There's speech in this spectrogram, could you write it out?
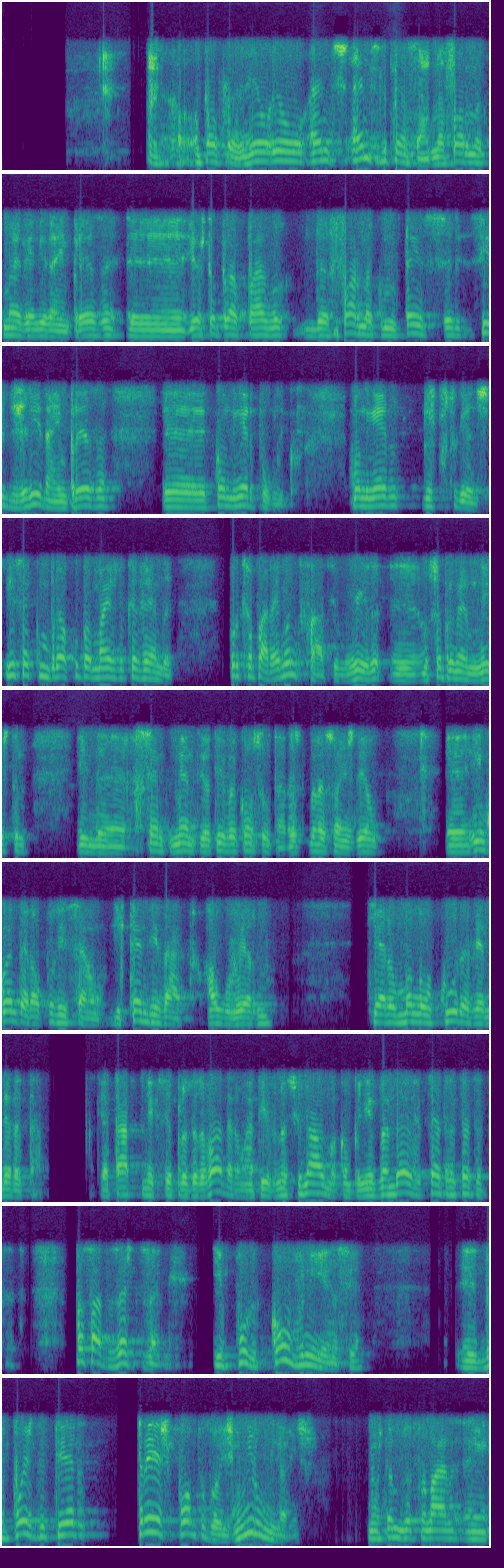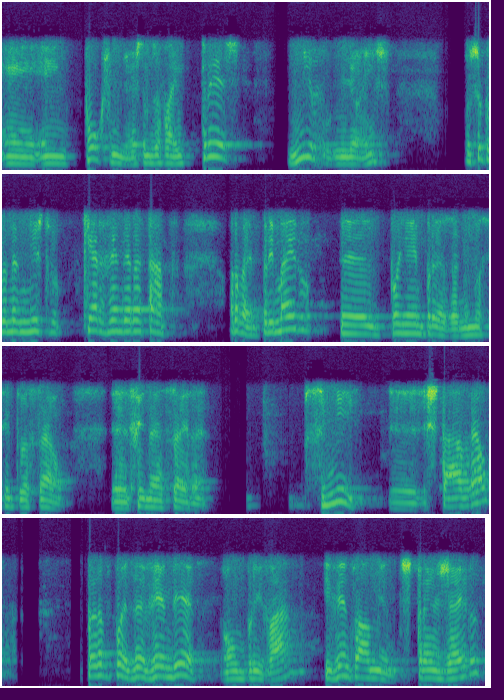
Paulo Ferreira, eu, eu, antes, antes de pensar na forma como é vendida a empresa, eh, eu estou preocupado da forma como tem sido gerida a empresa eh, com dinheiro público, com dinheiro dos portugueses. Isso é que me preocupa mais do que a venda. Porque, repara, é muito fácil vir, eh, o seu Primeiro-Ministro, ainda recentemente eu estive a consultar as declarações dele, enquanto era oposição e candidato ao governo, que era uma loucura vender a TAP que a TAP tinha que ser preservada, era um ativo nacional, uma companhia de bandeira, etc, etc, etc. Passados estes anos, e por conveniência, eh, depois de ter 3,2 mil milhões, não estamos a falar em, em, em, poucos milhões, estamos a falar em 3 mil milhões, o Sr. Primeiro-Ministro quer vender a TAP. Ora bem, primeiro eh, põe a empresa numa situação eh, financeira semi-estável, eh, para depois a vender a um privado, eventualmente estrangeiro,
